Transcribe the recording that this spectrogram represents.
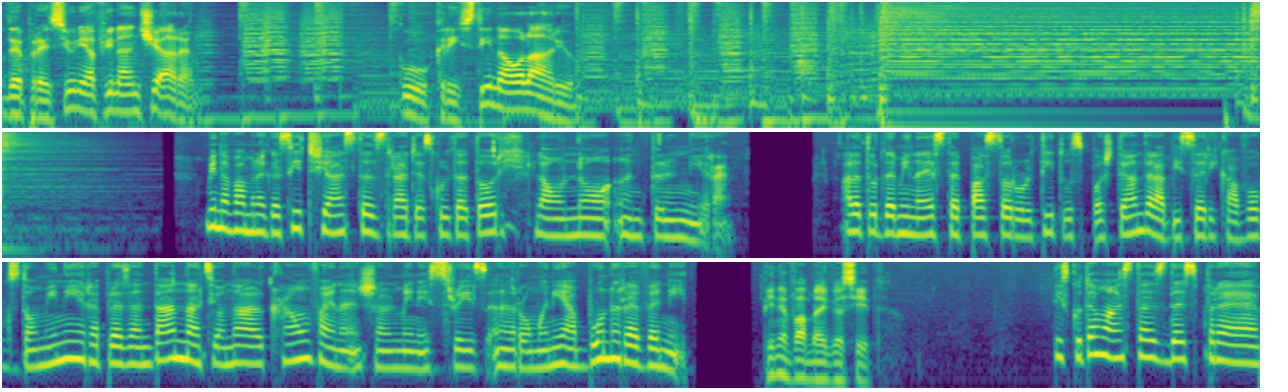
de presiunea financiară cu Cristina Olariu. Bine v-am regăsit și astăzi, dragi ascultători, la o nouă întâlnire. Alături de mine este pastorul Titus Păștean de la Biserica Vox Domini, reprezentant național Crown Financial Ministries în România. Bun revenit! Bine v-am regăsit! Discutăm astăzi despre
